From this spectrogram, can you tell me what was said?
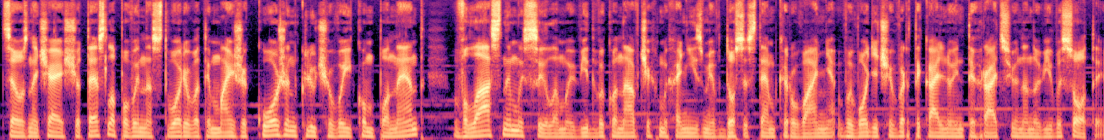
Це означає, що Тесла повинна створювати майже кожен ключовий компонент власними силами від виконавчих механізмів до систем керування, виводячи вертикальну інтеграцію на нові висоти.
